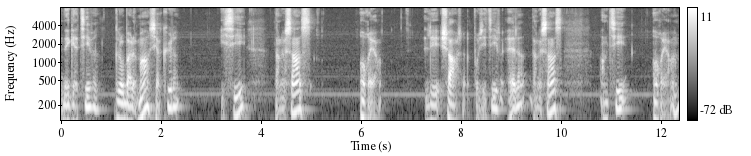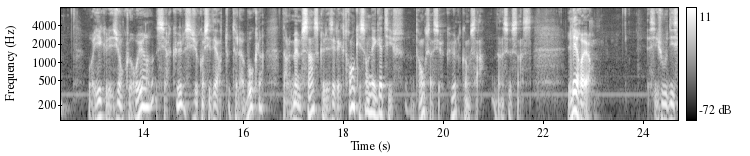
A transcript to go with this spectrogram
négatives, globalement, circulent ici dans le sens horaire. Les charges positives, elles, dans le sens anti-horaire. Vous voyez que les ions chlorure circulent, si je considère toute la boucle, dans le même sens que les électrons qui sont négatifs. Donc ça circule comme ça, dans ce sens. L'erreur. Si je vous dis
